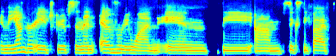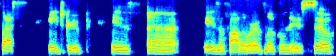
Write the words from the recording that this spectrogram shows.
in the younger age groups, and then everyone in the um, 65 plus age group is uh, is a follower of local news. So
